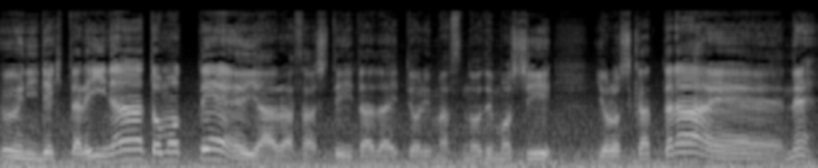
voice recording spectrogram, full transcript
風にできたらいいなと思ってやらさせていただいておりますので、もしよろしかったら、えー、ね、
